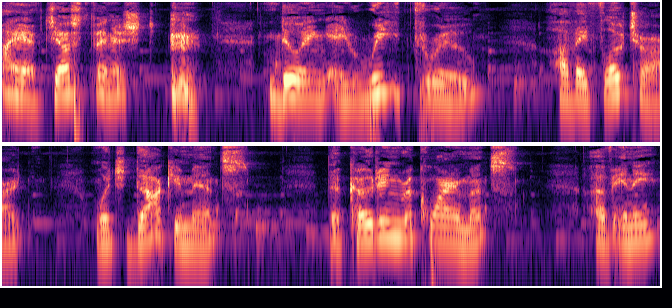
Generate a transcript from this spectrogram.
I have just finished doing a read through of a flowchart which documents the coding requirements of any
